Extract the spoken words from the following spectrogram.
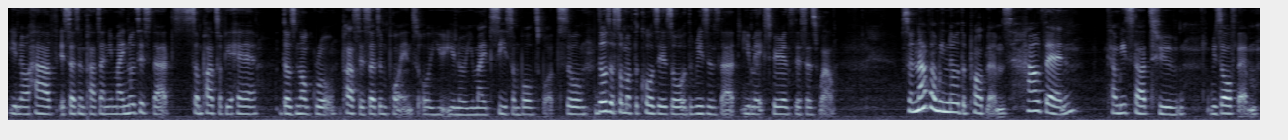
you know, have a certain pattern, you might notice that some parts of your hair does not grow past a certain point or you you know you might see some bald spots so those are some of the causes or the reasons that you may experience this as well so now that we know the problems how then can we start to resolve them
